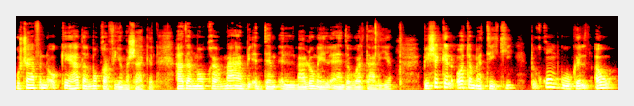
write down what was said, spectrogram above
وشاف إنه أوكي هذا الموقع فيه مشاكل هذا الموقع ما عم بيقدم المعلومة اللي أنا دورت عليها بشكل أوتوماتيكي بيقوم جوجل أو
